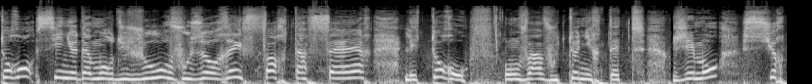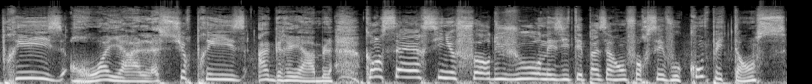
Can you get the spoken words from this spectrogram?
Taureau, signe d'amour du jour, vous aurez fort à faire. Les taureaux, on va vous tenir tête. Gémeaux, surprise royale, surprise agréable. Cancer, signe fort du jour, n'hésitez pas à renforcer vos compétences.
